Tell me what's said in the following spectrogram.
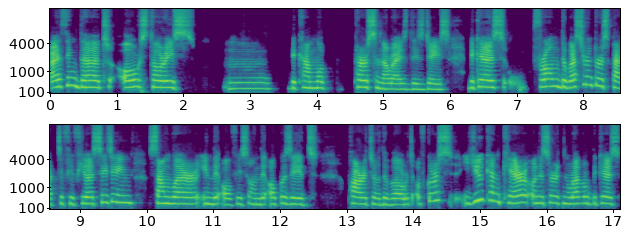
I think that all stories um, become more personalized these days because from the western perspective if you are sitting somewhere in the office on the opposite part of the world of course you can care on a certain level because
